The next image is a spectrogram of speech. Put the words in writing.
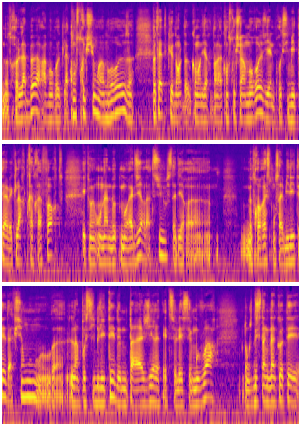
notre labeur amoureux, de la construction amoureuse. Peut-être que comment dire, dans la construction amoureuse, il y a une proximité avec l'art très très forte et qu'on a notre mot à dire là-dessus, c'est-à-dire euh, notre responsabilité d'action ou euh, l'impossibilité de ne pas agir et de se laisser mouvoir. Donc je distingue d'un côté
